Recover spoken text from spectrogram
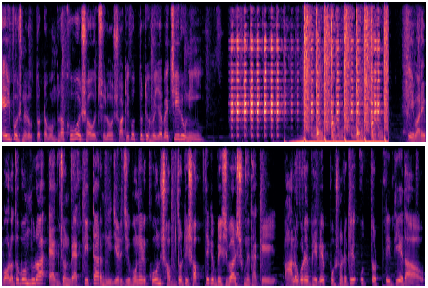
এই প্রশ্নের উত্তরটা বন্ধুরা খুবই সহজ ছিল। সঠিক উত্তরটি হয়ে যাবে চিরুনি। এবারে বলো তো বন্ধুরা, একজন ব্যক্তি তার নিজের জীবনের কোন শব্দটি সব থেকে বেশিবার শুনে থাকে? ভালো করে ভেবে প্রশ্নটিকে উত্তরটি দিয়ে দাও।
